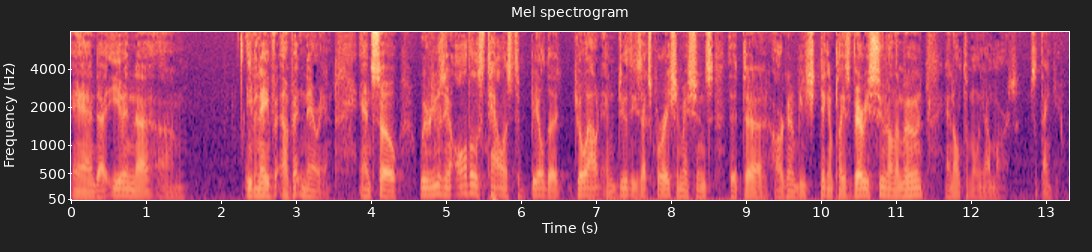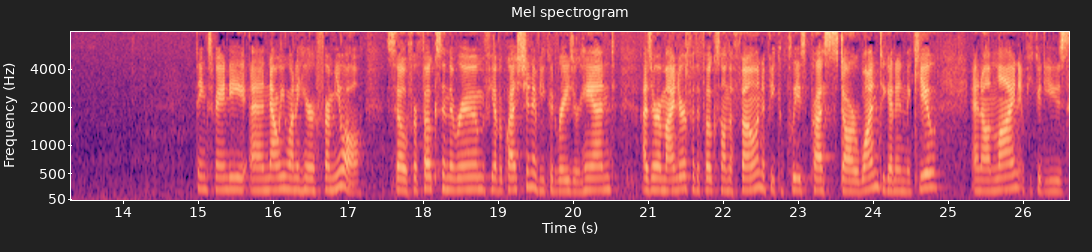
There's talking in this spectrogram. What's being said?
and uh, even. Uh, um, even a, a, veterinarian. And so we were using all those talents to be able to go out and do these exploration missions that uh, are going to be taking place very soon on the moon and ultimately on Mars. So thank you. Thanks, Randy. And now we want to hear from you all. So, for folks in the room, if you have a question, if you could raise your hand. As a reminder, for the folks on the phone, if you could please press star one to get in the queue. And online, if you could use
